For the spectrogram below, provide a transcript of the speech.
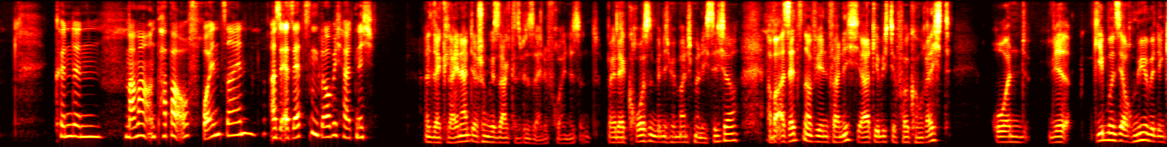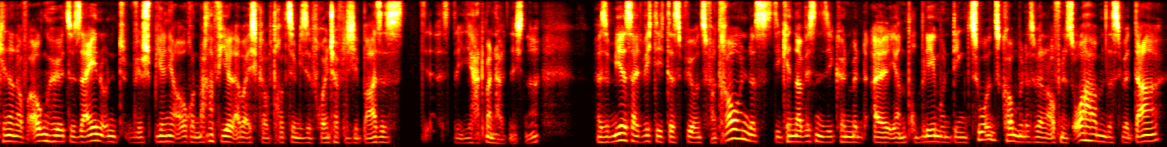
können denn Mama und Papa auch Freund sein? Also ersetzen, glaube ich, halt nicht. Also der Kleine hat ja schon gesagt, dass wir seine Freunde sind. Bei der Großen bin ich mir manchmal nicht sicher, aber ersetzen auf jeden Fall nicht, ja, gebe ich dir vollkommen recht. Und wir geben uns ja auch Mühe, mit den Kindern auf Augenhöhe zu sein und wir spielen ja auch und machen viel, aber ich glaube trotzdem, diese freundschaftliche Basis, die, hat man halt nicht, ne? Also mir ist halt wichtig, dass wir uns vertrauen, dass die Kinder wissen, sie können mit all ihren Problemen und Dingen zu uns kommen und dass wir ein offenes Ohr haben, dass wir da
